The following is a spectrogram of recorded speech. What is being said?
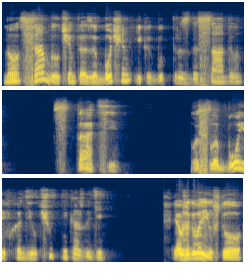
но сам был чем-то озабочен и как будто раздосадован. Кстати, Маслобоев ходил чуть не каждый день. Я уже говорил, что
